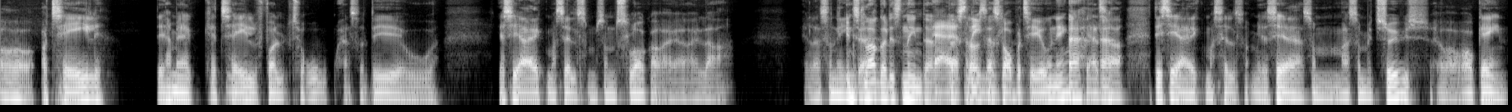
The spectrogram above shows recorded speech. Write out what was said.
at, at tale, det her med at kan tale folk til ro, altså det er jo, jeg ser ikke mig selv som sådan en slogger, eller, eller sådan en, En slugger, det er sådan en, der- ja, der sådan en, slår der slår på tæven, ikke? Ja, altså, ja. ja. Det ser jeg ikke mig selv som. Jeg ser som, mig som et serviceorgan,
